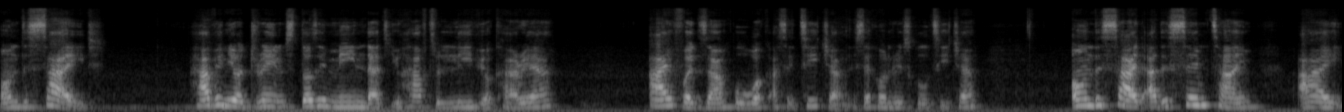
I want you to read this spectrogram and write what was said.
on the side. Having your dreams doesn't mean that you have to leave your career. I, for example, work as a teacher, a secondary school teacher. On the side, at the same time, I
